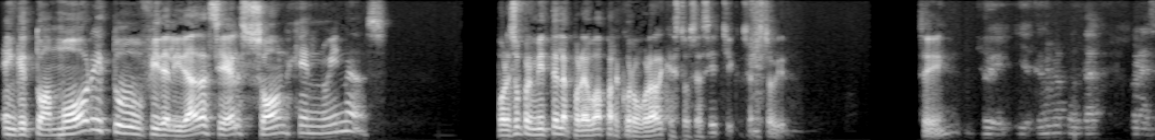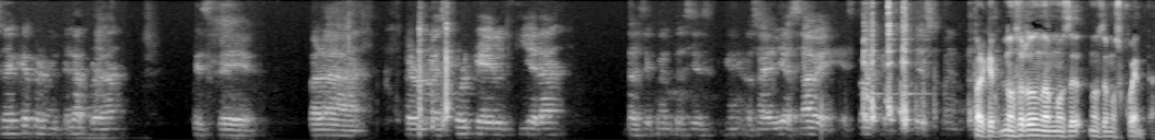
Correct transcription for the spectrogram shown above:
en que tu amor y tu fidelidad hacia Él son genuinas. Por eso permite la prueba para corroborar que esto sea así, chicos, en nuestra vida. Sí. Yo tengo una pregunta con eso de que permite la prueba, este, para, pero no es porque Él quiera darse cuenta si es, o sea, ella sabe, es para que tú te des cuenta. Para que nosotros nos, nos demos cuenta,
